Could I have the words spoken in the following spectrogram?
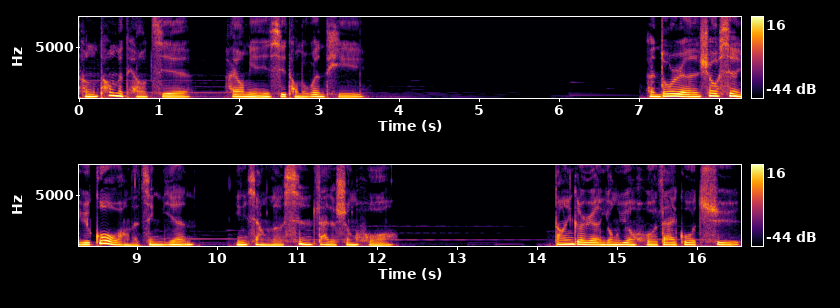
疼痛的调节，还有免疫系统的问题。很多人受限于过往的经验，影响了现在的生活。当一个人永远活在过去，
